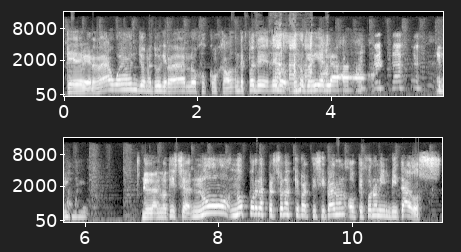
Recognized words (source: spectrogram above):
que de verdad, weón, yo me tuve que radar los ojos con jabón después de, de lo, de lo que vi en la en, en las noticias. No, no por las personas que participaron o que fueron invitados,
